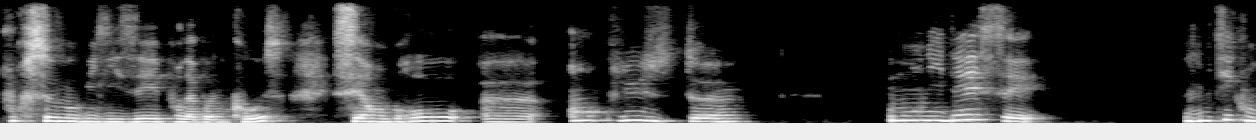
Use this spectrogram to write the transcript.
pour se mobiliser pour la bonne cause. C'est en gros, euh, en plus de... Mon idée, c'est L'outil qu'on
